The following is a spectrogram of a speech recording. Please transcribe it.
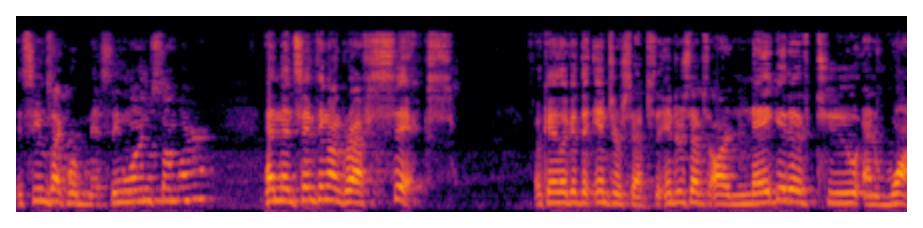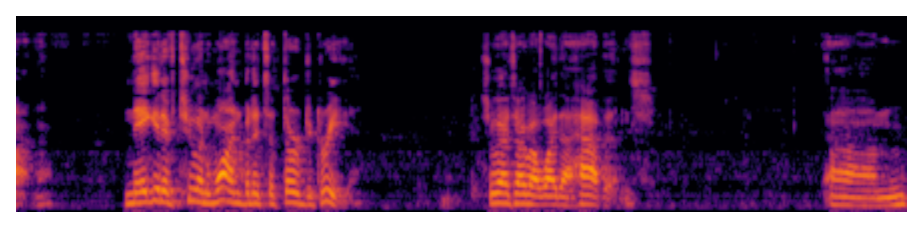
It seems like we're missing one somewhere. And then same thing on graph six. Okay, look at the intercepts. The intercepts are negative two and one. Negative two and one, but it's a third degree. So we gotta talk about why that happens. Um,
